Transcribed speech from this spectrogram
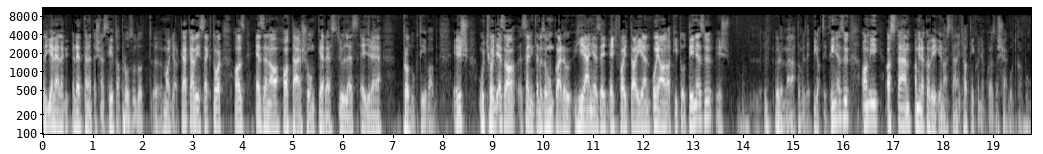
jelenleg rettenetesen szétaprózódott magyar KKV-szektor, az ezen a hatáson keresztül lesz egyre produktívabb. És úgyhogy ez a, szerintem ez a munkaerő hiány, ez egy, egyfajta ilyen olyan alakító tényező, és örömmel látom, hogy ez egy piaci tényező, ami aztán, aminek a végén aztán egy hatékonyabb gazdaságot kapunk.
